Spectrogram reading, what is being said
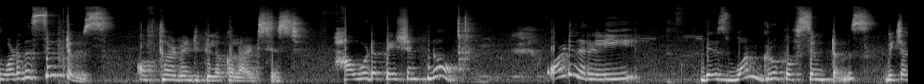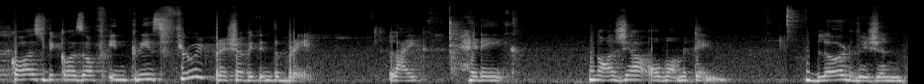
What are the symptoms of third ventricular colloid cyst? How would a patient know? Ordinarily, there is one group of symptoms which are caused because of increased fluid pressure within the brain, like headache, nausea or vomiting, blurred vision,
